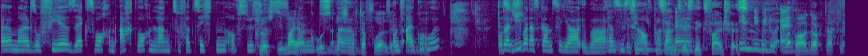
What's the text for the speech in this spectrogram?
äh, mal so vier, sechs Wochen, acht Wochen lang zu verzichten auf Süßes Plus die Meierkur, die muss ich noch davor setzen. Und Alkohol? Oder lieber das ganze Jahr über Das ein bisschen individuell. aufpassen? Sagen Sie jetzt nichts Falsches. Individuell. Frau Dr. Fleck.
